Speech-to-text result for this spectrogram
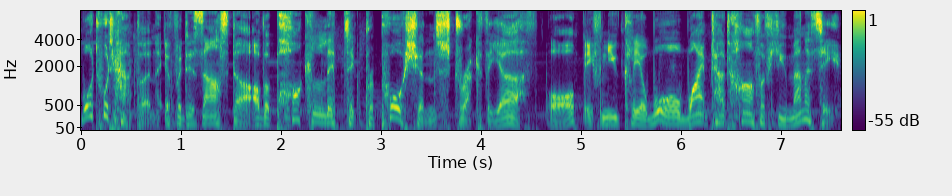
What would happen if a disaster of apocalyptic proportions struck the Earth? Or if nuclear war wiped out half of humanity?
